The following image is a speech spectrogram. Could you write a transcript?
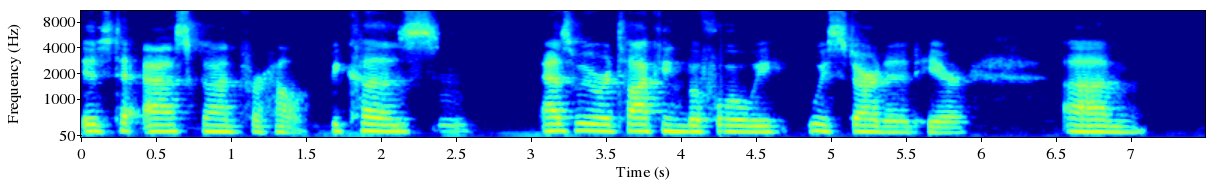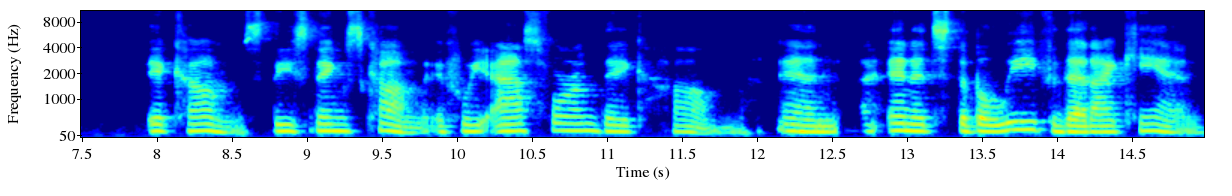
is to ask God for help because, mm-hmm. as we were talking before we we started here, um, it comes these things come. If we ask for them they come. Mm-hmm. and and it's the belief that i can.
